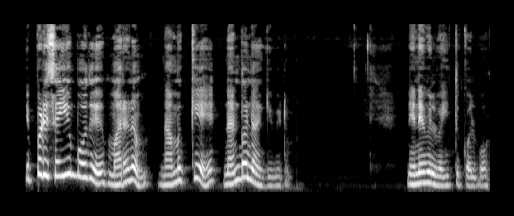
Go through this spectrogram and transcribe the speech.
இப்படி செய்யும்போது மரணம் நமக்கே நண்பனாகிவிடும். நினைவில் வைத்துக் கொள்வோம்.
